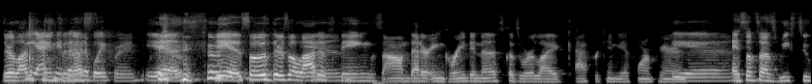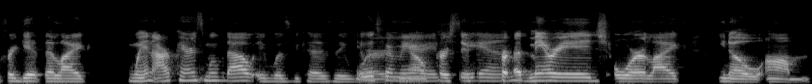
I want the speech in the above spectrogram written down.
There are a lot he of things. in us. had a boyfriend. Yes. yeah. So there's a lot yeah. of things um, that are ingrained in us because we're like African, we have foreign parents. Yeah. And sometimes we too forget that like when our parents moved out, it was because they were it was for marriage, know, yeah. for, marriage or like you know, um,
